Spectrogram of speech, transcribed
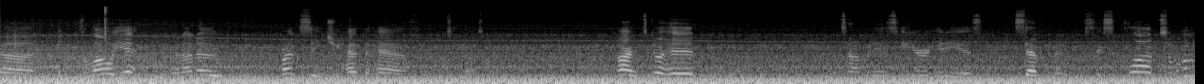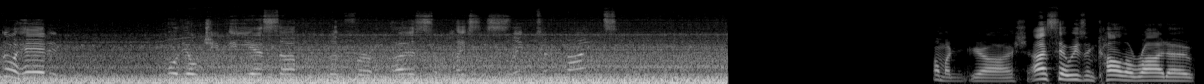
Uh, it's a law yet, but I know front seats you have to have. Alright, let's go ahead. What time it is here? It is 7 6 o'clock. So we're to go ahead and pull the old GPS up and look for us a place to sleep tonight. Oh my gosh. I said we was in Colorado.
